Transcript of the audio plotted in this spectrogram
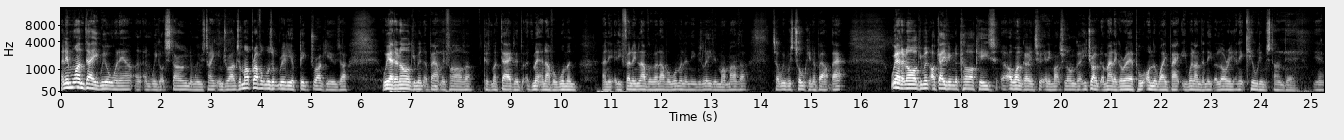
And then one day we all went out and, and we got stoned and we was taking drugs. And my brother wasn't really a big drug user. We had an argument about my father because my dad had, had met another woman and he, and he fell in love with another woman and he was leaving my mother. So we was talking about that. We had an argument. I gave him the car keys. Uh, I won't go into it any much longer. He drove to Malaga Airport. On the way back, he went underneath a lorry and it killed him stone dead. Yeah.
